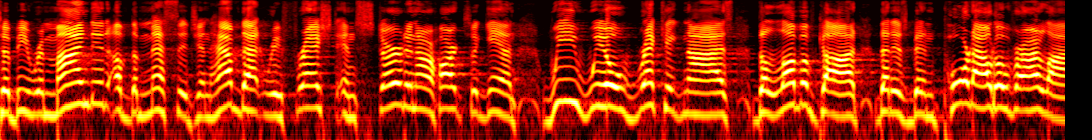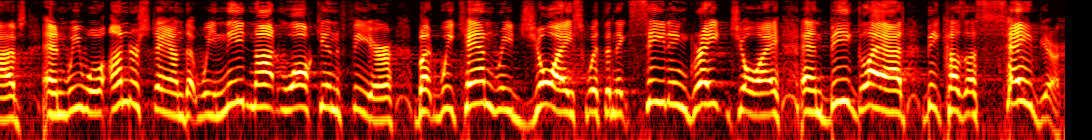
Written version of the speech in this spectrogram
to be reminded of the message and have that refreshed and stirred in our hearts again, we will recognize the love of God that has been poured out over our lives, and we will understand that we need not walk in fear, but we can rejoice with an exceeding great joy and be glad because a Savior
